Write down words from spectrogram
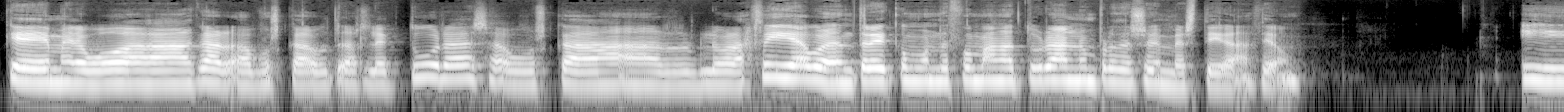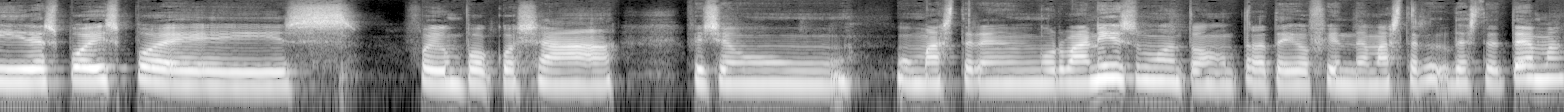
que me levou a, claro, a buscar outras lecturas, a buscar bibliografía, bueno, entrei como de forma natural nun proceso de investigación. E despois, pois, foi un pouco xa, fixen un, un máster en urbanismo, entón tratei o fin de máster deste tema,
